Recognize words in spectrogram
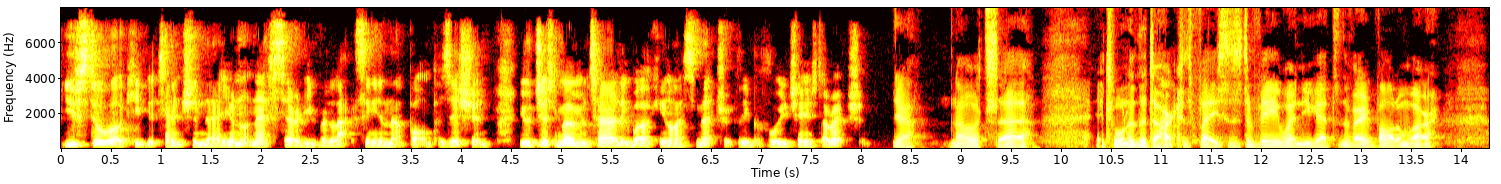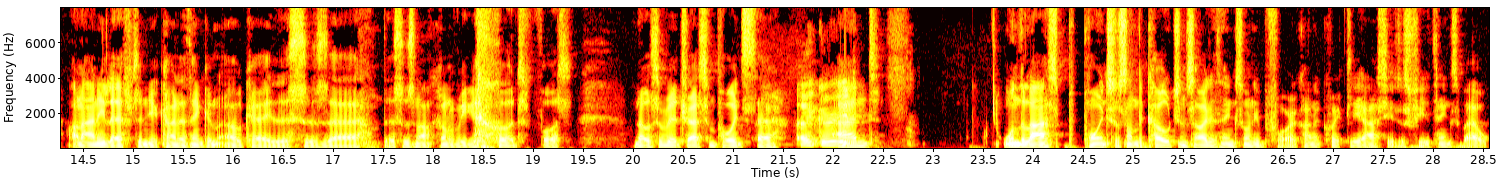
you've still got to keep the tension there. You're not necessarily relaxing in that bottom position. You're just momentarily working isometrically before you change direction. Yeah, no, it's uh, it's one of the darkest places to be when you get to the very bottom or on any lift, and you're kind of thinking, okay, this is uh, this is not going to be good. But no, some interesting points there. I agree. And one of the last points just on the coaching side of things, only before I kind of quickly ask you just a few things about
